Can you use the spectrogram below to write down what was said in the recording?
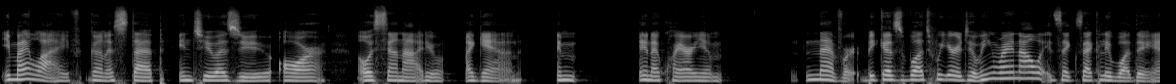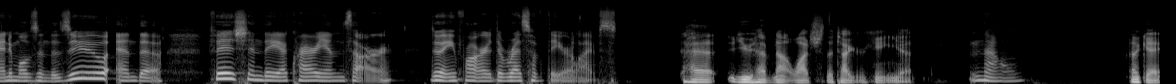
in my life gonna step into a zoo or oceanario again. In an aquarium never because what we are doing right now is exactly what the animals in the zoo and the fish in the aquariums are doing for the rest of their lives. Ha- you have not watched the tiger king yet. No. Okay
